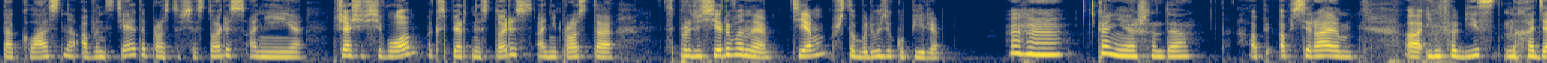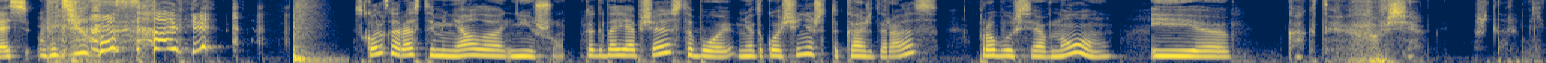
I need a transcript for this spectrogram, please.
так классно, а в инсте это просто все сторис, они чаще всего, экспертные сторис, они просто спродюсированы тем, чтобы люди купили. Угу, конечно, да. Об обсираем а, инфобиз, находясь в сами. Сколько раз ты меняла нишу? Когда я общаюсь с тобой, у меня такое ощущение, что ты каждый раз пробуешь себя в новом, и как ты вообще? Штормит.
